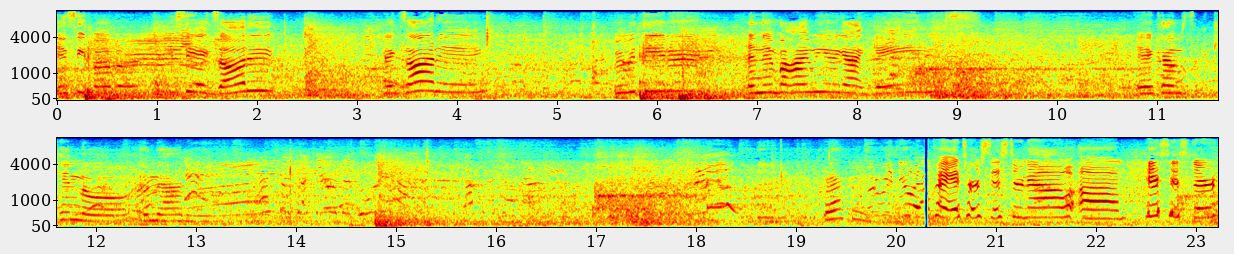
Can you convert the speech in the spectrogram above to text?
You see Bubba. You see Exotic. Exotic. Movie theater. And then behind me we got games. And it comes Kendall and Maddie. What happened? What are we doing? Okay, it's her sister now. Um, his sister.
